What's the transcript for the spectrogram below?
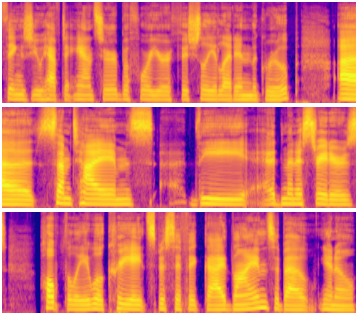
things you have to answer before you're officially let in the group. Uh, sometimes the administrators hopefully will create specific guidelines about, you know,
